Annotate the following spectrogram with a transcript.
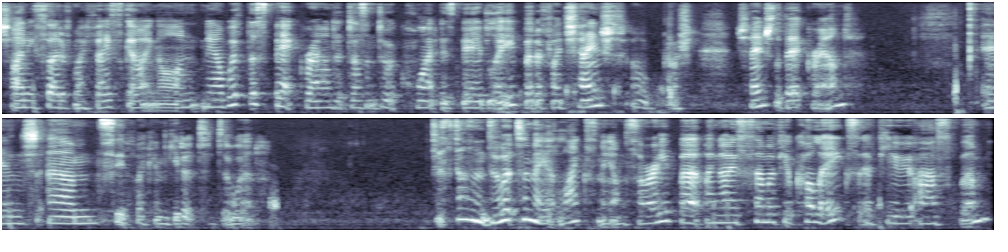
shiny side of my face going on. Now with this background, it doesn't do it quite as badly, but if I change, oh gosh, change the background and um, see if I can get it to do it. Just doesn't do it to me. It likes me, I'm sorry, but I know some of your colleagues, if you ask them,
